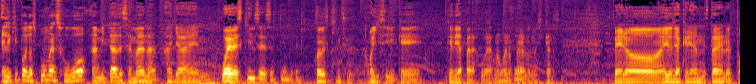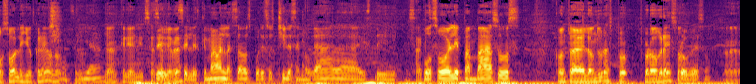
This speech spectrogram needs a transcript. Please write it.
el equipo de los Pumas jugó a mitad de semana allá en Jueves 15 de septiembre. jueves 15. Oye, sí, qué, qué día para jugar, ¿no? Bueno, Sí. para los mexicanos. Pero ellos ya querían estar en el pozole, yo creo, ¿no? Sí, ya. querían irse a Se, celebrar. se les quemaban las habas por esos chiles en nogada, este, pozole, pambazos. Contra el Honduras Pro- Progreso. Progreso. Ah,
